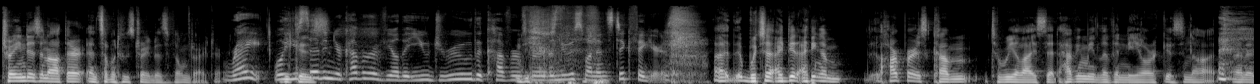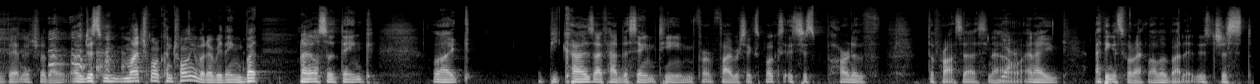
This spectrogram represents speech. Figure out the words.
trained as an author and someone who's trained as a film director Right. Well, you said in your cover reveal that you drew the cover for the newest one in stick figures. uh, which I did. I think I'm, Harper has come to realize that having me live in New York is not an advantage for them. I'm just much more controlling about everything. But I also think, like, because I've had the same team for five or six books, it's just part of the process now. Yeah. And I, I think it's what I love about it. It's just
